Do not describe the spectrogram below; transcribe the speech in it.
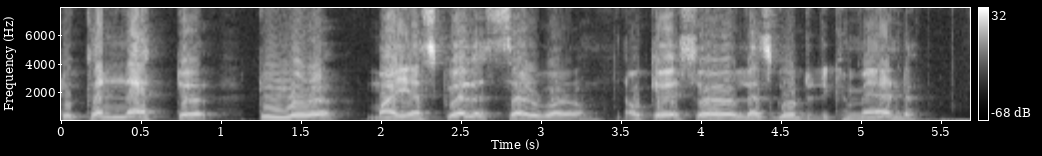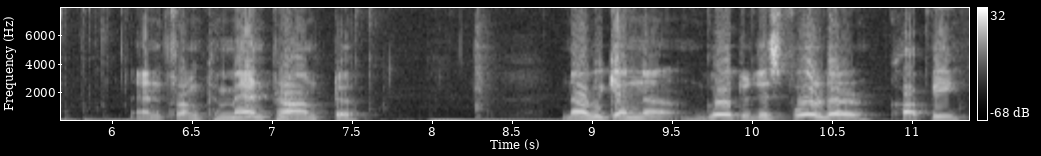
to connect to your MySQL server. Okay so let's go to the command. And from command prompt now we can uh, go to this folder copy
